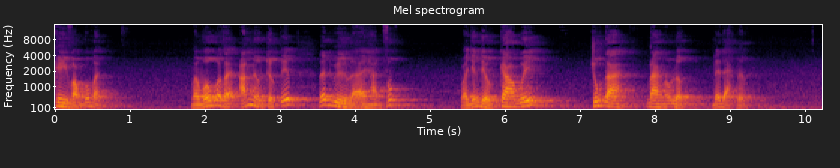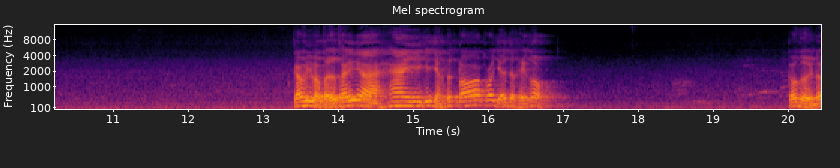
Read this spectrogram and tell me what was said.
kỳ vọng của mình. Mà vốn có thể ảnh hưởng trực tiếp đến quyền lợi, hạnh phúc và những điều cao quý chúng ta đang nỗ lực để đạt được. Các vị phật tử thấy à, hai cái nhận thức đó có dễ thực hiện không? Có người nó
